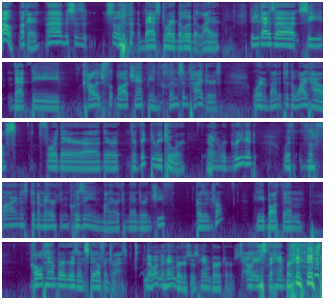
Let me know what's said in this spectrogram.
Oh, okay. Uh, this is still a bad story, but a little bit lighter. Did you guys uh, see that the college football champion Clemson Tigers were invited to the White House for their uh, their their victory tour Yep. and were greeted with the finest in American cuisine by our commander in chief, President Trump. He brought them cold hamburgers and stale French fries. No, it wasn't the hamburgers; it was hamburgers. Oh, it's the hamburgers.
